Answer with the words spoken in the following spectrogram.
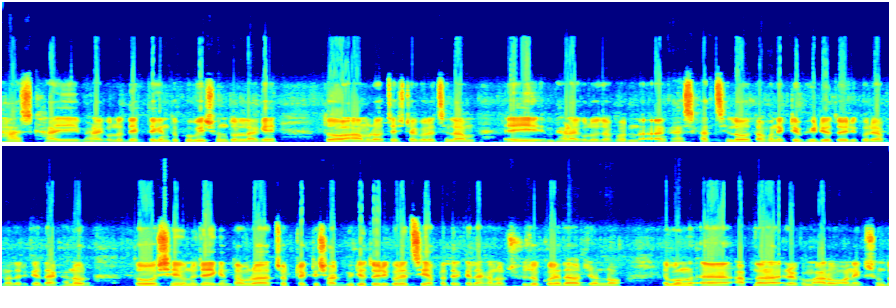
ঘাস খায় এই ভেড়াগুলো, দেখতে কিন্তু খুবই সুন্দর লাগে। তো আমরাও চেষ্টা করেছিলাম এই ভেড়াগুলো যখন ঘাস খাচ্ছিল তখন একটি ভিডিও তৈরি করে আপনাদেরকে দেখানোর। তো সেই অনুযায়ী কিন্তু আমরা ছোট্ট একটি শর্ট ভিডিও তৈরি করেছি আপনাদেরকে দেখানোর সুযোগ করে দেওয়ার জন্য। এবং আপনারা এরকম আরও অনেক সুন্দর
